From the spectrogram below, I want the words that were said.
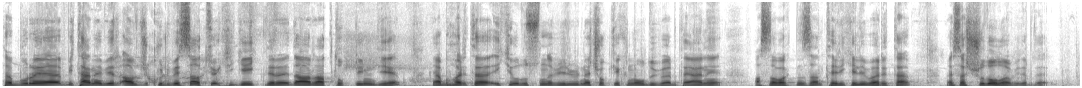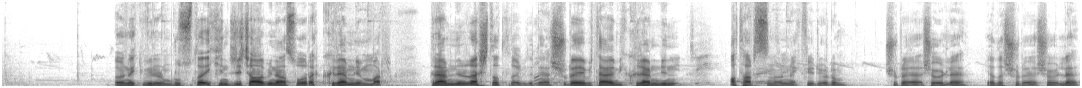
Tabi buraya bir tane bir avcı kulübesi atıyor ki geyikleri daha rahat toplayayım diye. Ya bu harita iki ulusunda birbirine çok yakın olduğu bir harita. Yani aslına baktığınız zaman tehlikeli bir harita. Mesela şu da olabilirdi. Örnek veriyorum Rus'ta ikinci çağ binası olarak Kremlin var. Kremlin rush atılabilir. Yani şuraya bir tane bir Kremlin atarsın örnek veriyorum. Şuraya şöyle ya da şuraya şöyle.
